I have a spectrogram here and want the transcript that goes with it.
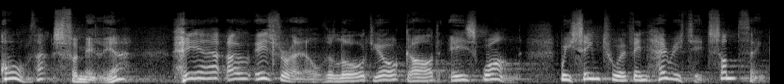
Oh, that's familiar. Hear, O Israel, the Lord your God is one. We seem to have inherited something.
